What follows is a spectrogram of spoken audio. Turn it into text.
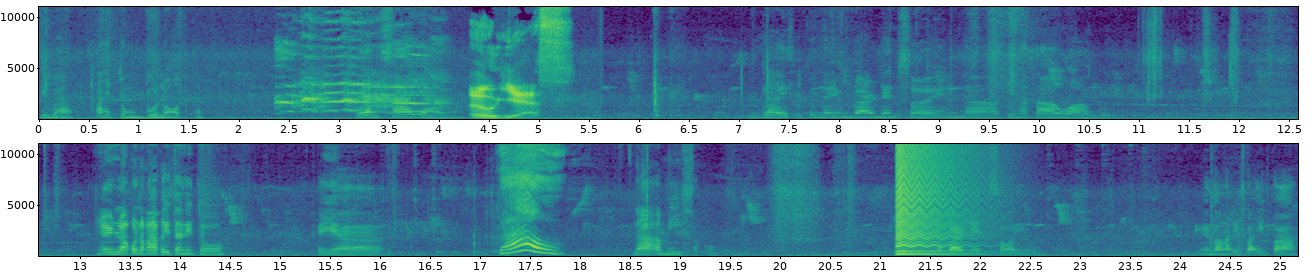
Di ba? Kahit itong bunot. Walang sayang. Oh yes. Guys, ito na yung garden soil na tinatawag. Ngayon lang ako nakakita nito. Kaya Wow! na-amaze ako. Sa garden soil. May mga ipa-ipa.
